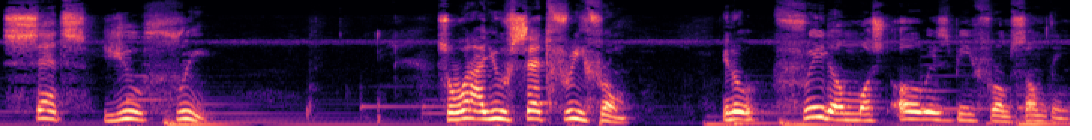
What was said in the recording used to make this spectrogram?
sets you free. So, what are you set free from? You know, freedom must always be from something.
